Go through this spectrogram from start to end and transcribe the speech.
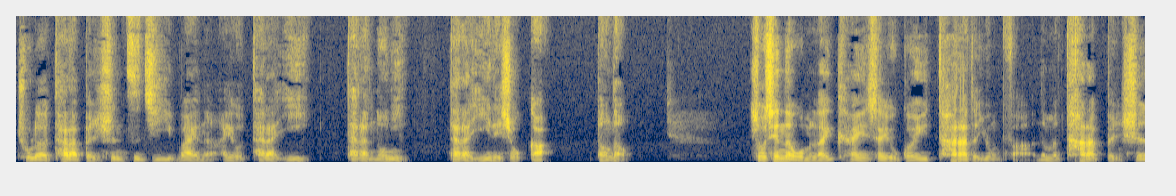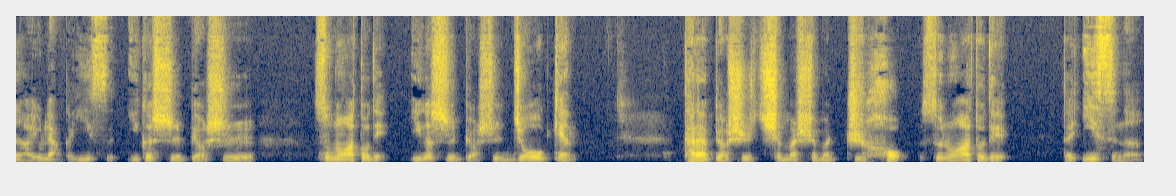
除了 tara 本身自己以外呢，还有 tara i、tara noni、tara i 的修嘎等等。首先呢，我们来看一下有关于 tara 的用法。那么 tara 本身啊有两个意思，一个是表示 sono ato de，一个是表示 jo gan。tara 表示什么什么之后，sono ato de 的意思呢？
